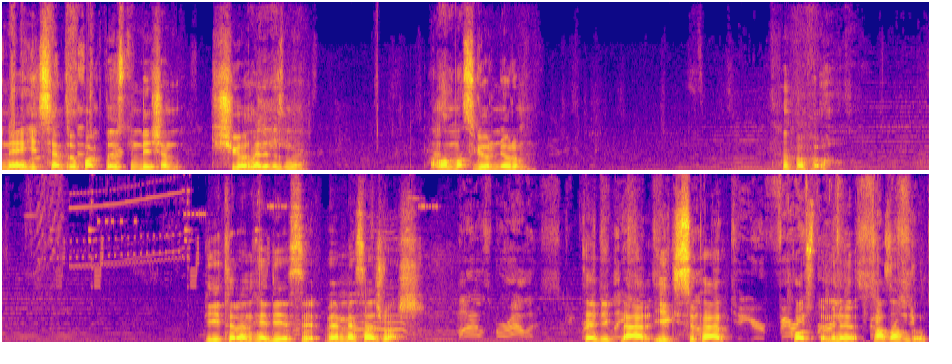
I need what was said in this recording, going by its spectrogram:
Ne hiç Central Park'ta üstünü değişen kişi görmediniz mi? Tamam nasıl görünüyorum? Peter'ın hediyesi ve mesaj var. Tebrikler ilk süper kostümünü kazandın.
